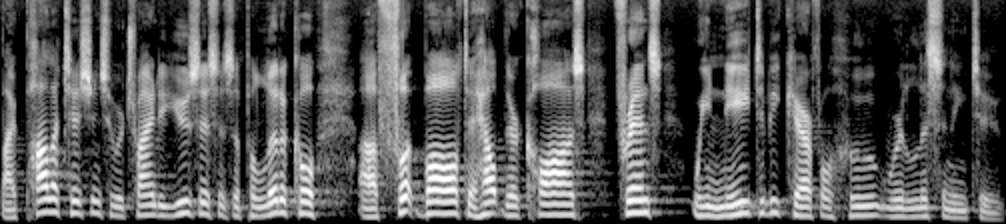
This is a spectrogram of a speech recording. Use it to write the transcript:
by politicians who are trying to use this as a political uh, football to help their cause. Friends, we need to be careful who we're listening to.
